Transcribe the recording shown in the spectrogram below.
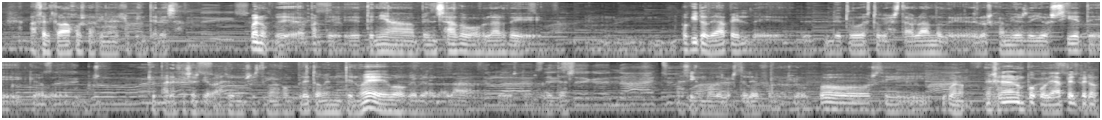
hacer trabajos que al final es lo que interesa. Bueno, eh, aparte eh, tenía pensado hablar de un poquito de Apple, de, de- de todo esto que se está hablando, de, de los cambios de iOS 7, que, pues, que parece ser que va a ser un sistema completamente nuevo, que bla bla bla, todas estas así como de los teléfonos low cost y, bueno, en general un poco de Apple, pero,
